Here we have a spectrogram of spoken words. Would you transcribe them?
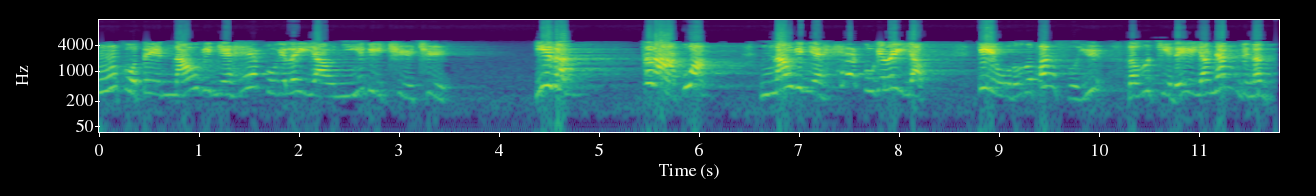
我觉得老给你海过的泪要你的去去，一人。这哪个啊？老给你海过的理由，给我都是放死鱼，都是记得要两个人。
